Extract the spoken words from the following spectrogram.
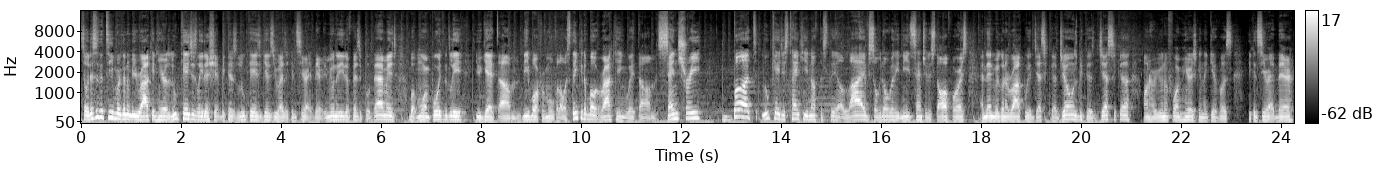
So this is the team we're going to be rocking here. Luke Cage's leadership because Luke Cage gives you, as you can see right there, immunity to physical damage. But more importantly, you get um, debuff removal. I was thinking about rocking with um, Sentry, but Luke Cage is tanky enough to stay alive, so we don't really need Sentry to stall for us. And then we're to rock with Jessica Jones because Jessica on her uniform here is to give us you can see right there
